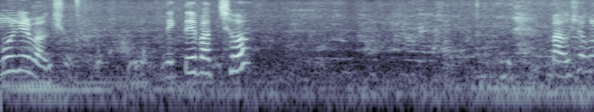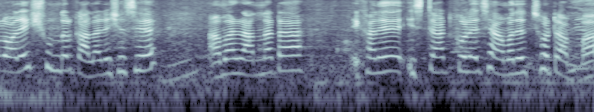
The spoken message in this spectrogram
মুরগির মাংস। দেখতেই পাচ্ছ? মাংসগুলো অনেক সুন্দর কালার এসেছে। আমার রান্নাটা এখানে স্টার্ট করেছে আমাদের ছোট আম্মা।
